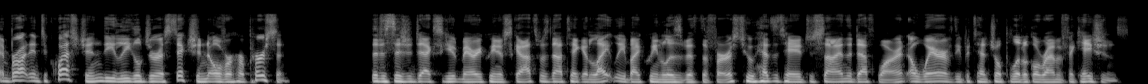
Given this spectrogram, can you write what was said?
and brought into question the legal jurisdiction over her person. The decision to execute Mary, Queen of Scots, was not taken lightly by Queen Elizabeth I, who hesitated to sign the death warrant, aware of the potential political ramifications.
